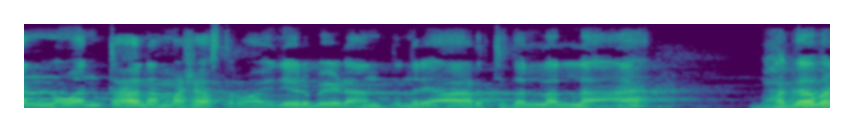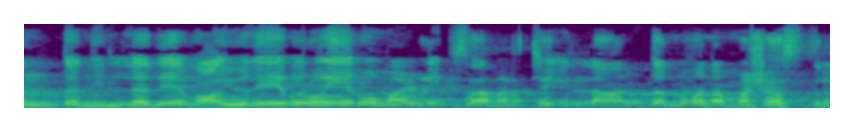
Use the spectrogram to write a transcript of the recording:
ಅನ್ನುವಂತಹ ನಮ್ಮ ಶಾಸ್ತ್ರ. ವಾಯುದೇವರು ಬೇಡ ಅಂತಂದ್ರೆ ಆ ಅರ್ಥದಲ್ಲಲ್ಲ. ಭಗವಂತನಿಲ್ಲದೆ ವಾಯುದೇವರು ಏನೂ ಮಾಡ್ಲಿಕ್ಕೆ ಸಾಮರ್ಥ್ಯ ಇಲ್ಲ ಅಂತನ್ನುವ ನಮ್ಮ ಶಾಸ್ತ್ರ.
